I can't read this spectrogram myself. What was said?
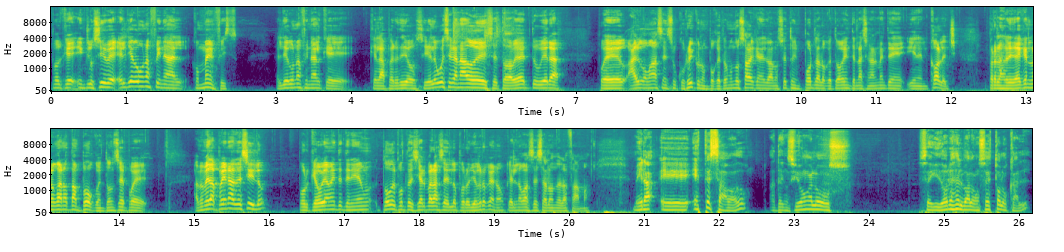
Porque inclusive él llegó a una final con Memphis. Él llegó a una final que, que la perdió. Si él hubiese ganado ese, todavía él tuviera pues algo más en su currículum. Porque todo el mundo sabe que en el baloncesto importa lo que tú hagas internacionalmente y en el college. Pero la realidad es que él no ganó tampoco. Entonces, pues, a mí me da pena decirlo. Porque obviamente tenía todo el potencial para hacerlo. Pero yo creo que no, que él no va a ser Salón de la Fama. Mira, eh, este sábado, atención a los seguidores del baloncesto local,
